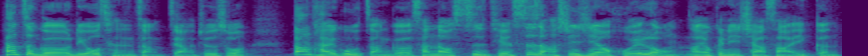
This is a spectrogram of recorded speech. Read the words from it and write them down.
它整个流程长这样，就是说，当台股涨个三到四天，市场信心要回笼，那又给你下杀一根。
